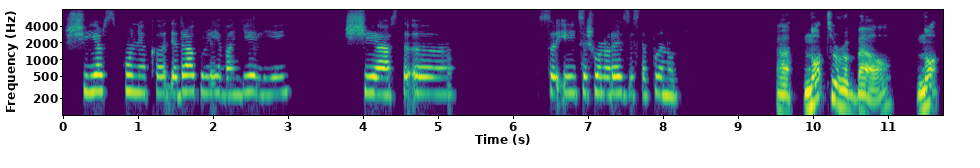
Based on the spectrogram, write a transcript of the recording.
Și el spune că de dragul Evangheliei și a stă, uh, să ei să-și onoreze stăpânul. uh, not to rebel, not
